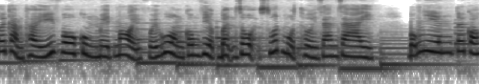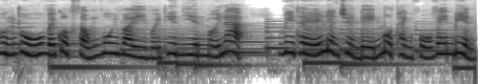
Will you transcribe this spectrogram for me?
tôi cảm thấy vô cùng mệt mỏi với guồng công việc bận rộn suốt một thời gian dài. Bỗng nhiên, tôi có hứng thú với cuộc sống vui vầy với thiên nhiên mới lạ. Vì thế, liền chuyển đến một thành phố ven biển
